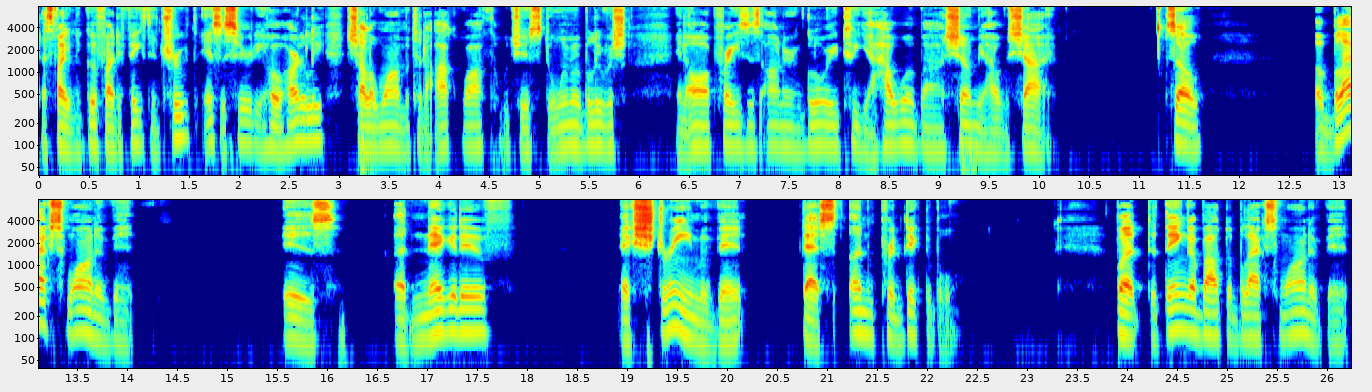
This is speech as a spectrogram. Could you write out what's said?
that's fighting the good fight of faith and truth, in sincerity wholeheartedly, Shalom to the Akwath, which is the women believers, and all praises, honor, and glory to Yahweh by Hashem, Yahweh Shai. So, a Black Swan event is a negative, extreme event that's unpredictable. But the thing about the Black Swan event,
